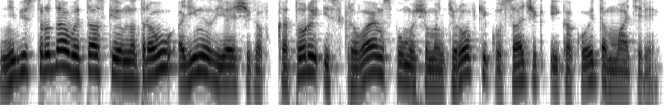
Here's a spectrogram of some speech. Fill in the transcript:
Не без труда вытаскиваем на траву один из ящиков, который и вскрываем с помощью монтировки кусачек и какой-то матери.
